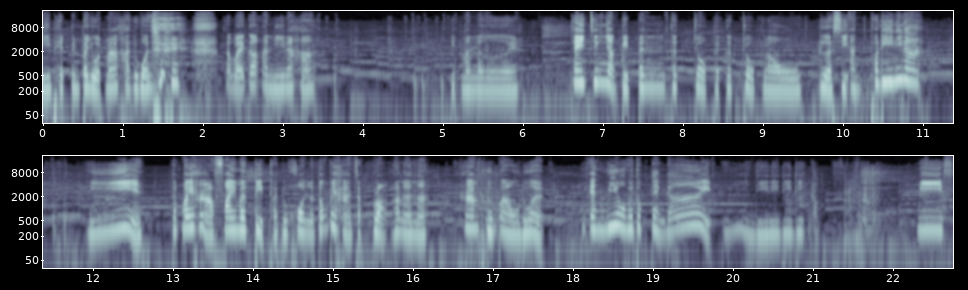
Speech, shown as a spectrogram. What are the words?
นี้เพชรเป็นประโยชน์มากค่ะทุกคน แต่ไว้ก็อันนี้นะคะ ปิดมันเลยใจจริงอยากปิดเป็นกระจกแต่กระจกเราเหลือสี่อันพอดีนี่นะ นี่จะไปหาไฟมาติดค่ะทุกคนเราต้องไปหาจากกล่องเท่านั้นนะ ห้ามทุบเอาด้วย มีแอนวิลไว้ตกแต่งได้ดีดีดีดีมีไฟ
